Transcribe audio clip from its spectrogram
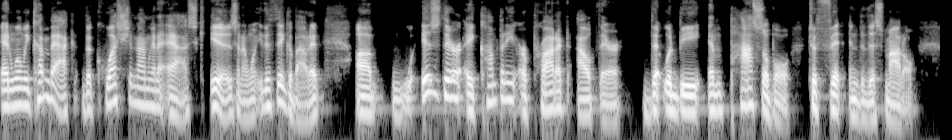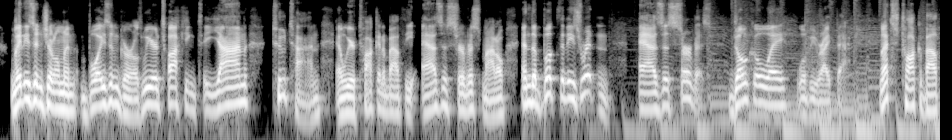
And when we come back, the question I'm going to ask is, and I want you to think about it: um, Is there a company or product out there that would be impossible to fit into this model? Ladies and gentlemen, boys and girls, we are talking to Yann Toutant, and we are talking about the as a service model and the book that he's written, As a Service. Don't go away. We'll be right back. Let's talk about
